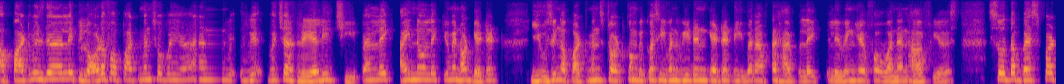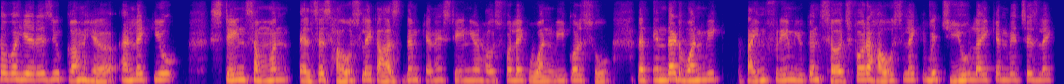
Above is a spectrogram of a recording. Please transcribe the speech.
apartments there are like a lot of apartments over here and wh- wh- which are really cheap and like i know like you may not get it using apartments.com because even we didn't get it even after have like living here for one and a half years. So the best part over here is you come here and like you stay in someone else's house like ask them can i stay in your house for like one week or so? Then in that one week time frame you can search for a house like which you like and which is like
